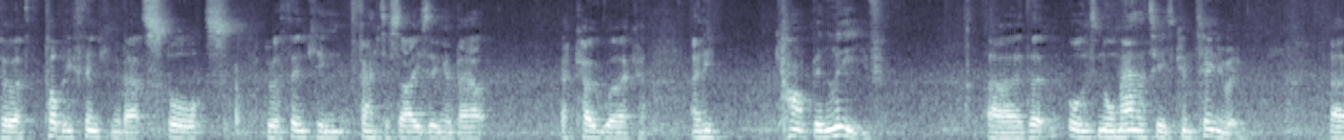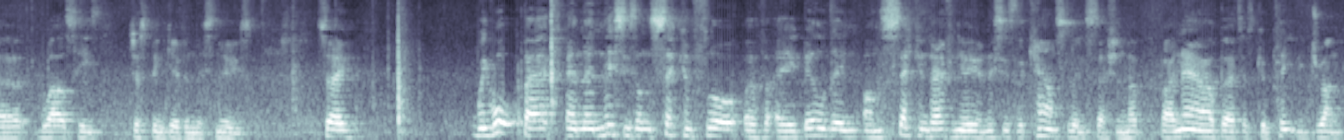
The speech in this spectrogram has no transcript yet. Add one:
who are probably thinking about sports, who are thinking, fantasizing about a co worker. And he can't believe uh, that all this normality is continuing uh, whilst he's just been given this news. So we walk back, and then this is on the second floor of a building on Second Avenue, and this is the counselling session. By now, Alberto's completely drunk.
